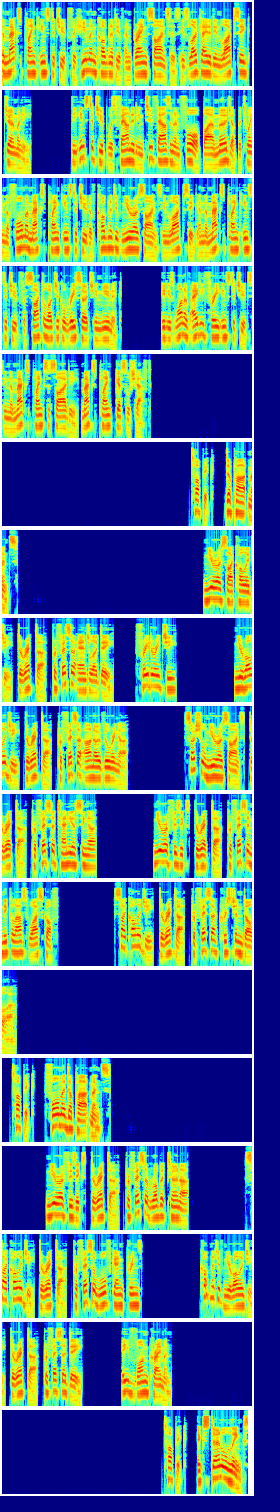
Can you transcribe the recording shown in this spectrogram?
The Max Planck Institute for Human Cognitive and Brain Sciences is located in Leipzig, Germany. The institute was founded in 2004 by a merger between the former Max Planck Institute of Cognitive Neuroscience in Leipzig and the Max Planck Institute for Psychological Research in Munich. It is one of 83 institutes in the Max Planck Society Max Planck Gesellschaft. Topic: Departments. Neuropsychology, Director, Professor Angela D. Friederici Neurology, Director, Professor Arno Villringer Social Neuroscience, Director, Professor Tanja Singer. Neurophysics, Director, Professor Nikolaus Weiskopf. Psychology, Director, Professor Christian Doeller Topic: Former departments. Neurophysics Director, Professor Robert Turner. Psychology Director, Professor Wolfgang Prinz. Cognitive Neurology Director, Professor D. Yves von Cramon. Topic: External links.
